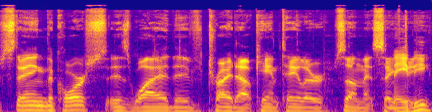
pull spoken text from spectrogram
staying the course is why they've tried out Cam Taylor some at safety. Maybe.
